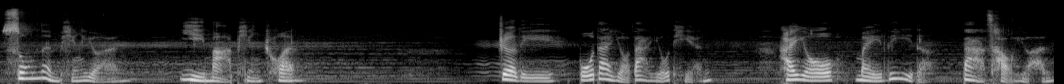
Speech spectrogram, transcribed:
松嫩平原，一马平川。这里不但有大油田，还有美丽的大草原。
